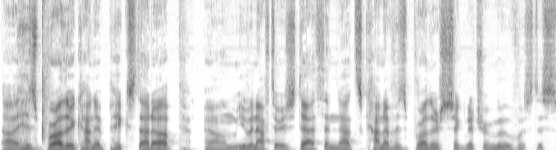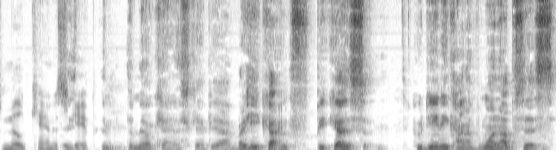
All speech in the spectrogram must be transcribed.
uh, his brother kind of picks that up um, even after his death, and that's kind of his brother's signature move was this milk can escape. The, the milk can escape, yeah. But he kind of, because Houdini kind of one ups this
